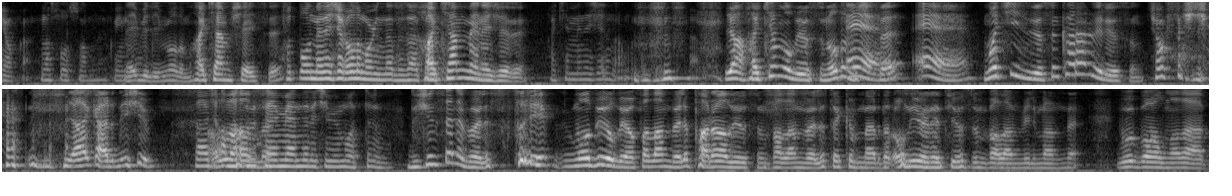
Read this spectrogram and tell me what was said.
Yok nasıl olsun amına koyayım. Ne ya. bileyim oğlum. Hakem şeysi. Futbol menajer oğlum oyunun adı zaten. Hakem menajeri. Hakem menajerin ama. Ya hakem oluyorsun oğlum Ee, işte. ee, Maçı izliyorsun, karar veriyorsun. çok sıkıcı. ya kardeşim. Sadece Allah anasını Allah. sevmeyenler için bir mod değil mi? Düşünsene böyle story modu oluyor falan böyle para alıyorsun falan böyle takımlardan onu yönetiyorsun falan bilmem ne. Bu, bu olmalı abi.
